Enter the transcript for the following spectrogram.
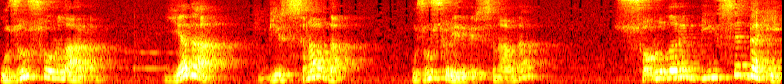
uzun sorularda ya da bir sınavda uzun süreli bir sınavda soruları bilse dahi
